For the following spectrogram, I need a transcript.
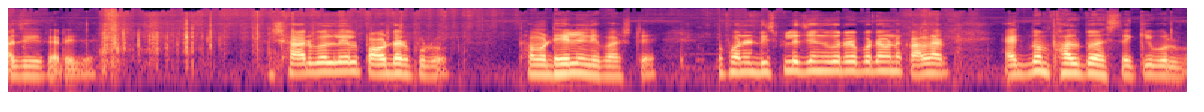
আজকেকার এই যে? সার বলতে গেলে পাউডার পুরো। থামো, ঢেলে নি ফার্স্টে ফোনের ডিসপ্লে চেঞ্জ করার পরে মানে কালার একদম ফালতু আসছে, কি বলব?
